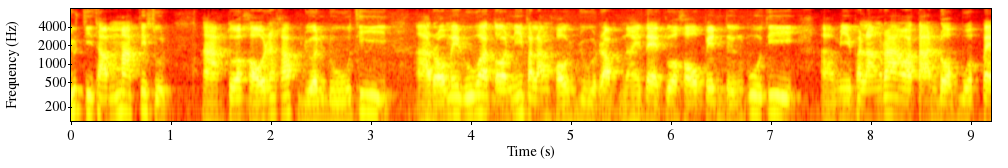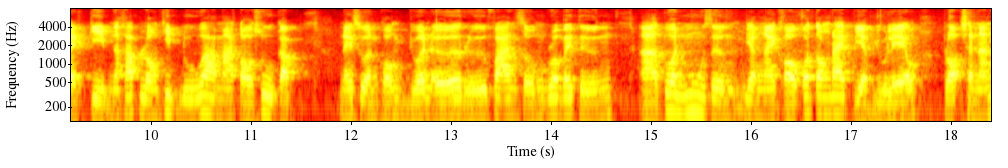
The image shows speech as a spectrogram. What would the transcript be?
ยุติธรรมมากที่สุด หากตัวเขานะครับยวนดูที่เราไม่รู้ว่าตอนนี้พลังเขาอยู่ระดับไหน แต่ตัวเขาเป็นถึงผู้ที่มีพลังร่างอวตารดอกบัวแปดกีบนะครับลองคิดดูว่ามาต่อสู้กับ ในส่วนของยวนเอ๋อหรือฟานสงรวมไปถึงอ่าต้วนมู่เซิงยังไงเขาก็ต้องได้เปรียบอยู่แล้ว เพราะฉะนั้น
